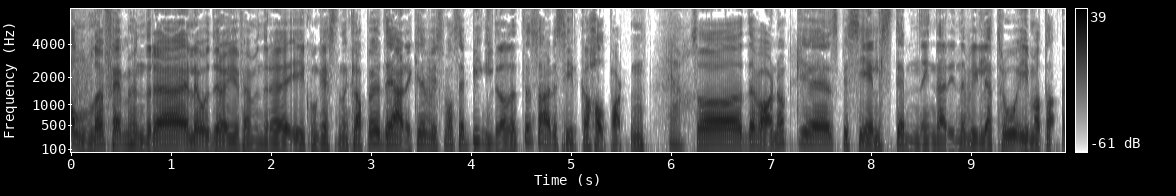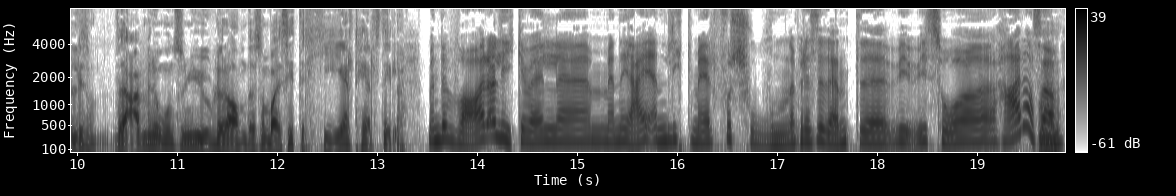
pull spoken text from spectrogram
alle 500, eller drøye 500 i Kongressen klapper. Det er det ikke. Hvis man ser bilder av dette, så er det ca. halvparten. Ja. Så det var nok eh, spesiell stemning der inne, vil jeg tro. I og med at liksom, det er noen som jubler, og andre som bare sitter helt, helt stille. Men det var allikevel, eh, mener jeg, en litt mer forsonende president eh, vi, vi så her, altså. Mm.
